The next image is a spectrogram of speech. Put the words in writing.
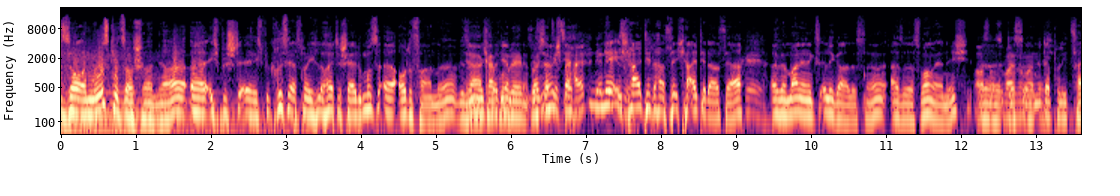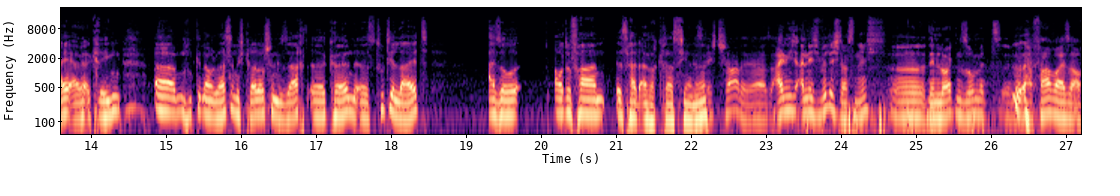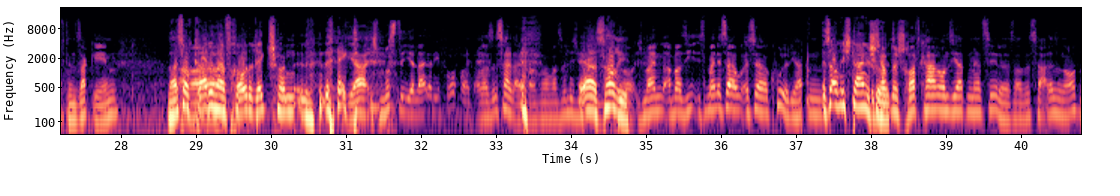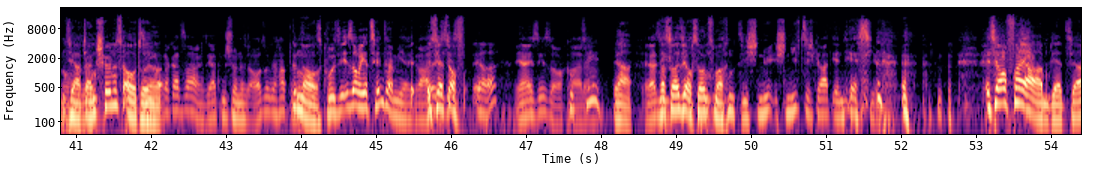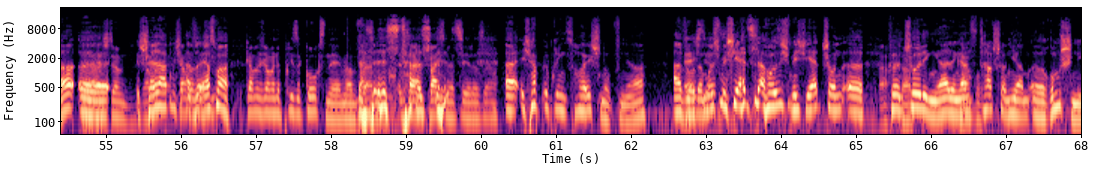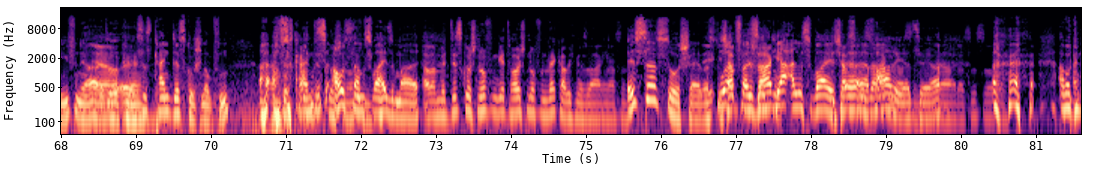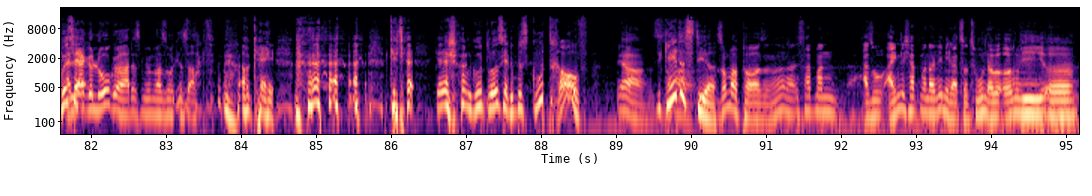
So, und los geht's auch schon, ja. Äh, ich, äh, ich begrüße erstmal die Leute, Shell. Du musst äh, Auto fahren, ne? Wir Ja, nämlich kein bei dir- Problem. wir Soll ich sind das jetzt hier bei- halten, Nee, nee, Käse? ich halte dir das, ich halte dir das, ja. Okay. Äh, wir machen ja nichts Illegales, ne? Also das wollen wir ja nicht, äh, dass wir mit der Polizei Ärger kriegen. Ähm, genau, du hast nämlich gerade auch schon gesagt, äh, Köln, äh, es tut dir leid. Also Autofahren ist halt einfach krass hier, Das ne? ist echt schade, ja. Also eigentlich, eigentlich will ich das nicht, äh, den Leuten so mit äh, meiner Fahrweise auf den Sack gehen. Du hast auch aber- gerade einer Frau direkt schon direkt. Ja, ich musste ihr leider die Vorfahrt, aber es ist halt einfach so. Was will ich Ja, machen? sorry. So, Ich meine, aber sie, ich meine, ist ja, ist ja cool. Die hatten, Ist auch nicht deine ich habe Schuld. eine Schrottkarre und sie hat einen Mercedes. Also ist ja alles in Ordnung. Sie hatte also, ein schönes Auto, sie, ja. wollte gerade sagen, sie hat ein schönes Auto gehabt. Genau. Ist cool. Sie ist auch jetzt hinter mir gerade. Ist Ich jetzt auf, ja, Ja, ich sehe es auch gerade. sie? Ja. Ja, sie- Was soll sie auch sonst machen? Sie schnü- schnieft sich gerade ihr Näschen. Ist ja auch Feierabend jetzt, ja. Ja, äh, stimmt. Shell hat mich, also erstmal, Kann man sich auch mal eine Prise Koks nehmen. am- Das am- ist- seinem das scheiß Mercedes, ja. äh, ich habe übrigens Heuschnupfen, ja. Also Echt da muss ich mich jetzt, da muss ich mich jetzt schon äh, Ach, für entschuldigen, ja, den ganzen. Tag schon hier am äh, rumschniefen, ja. Ja, also okay. äh, es ist kein Disco-Schnupfen. Es ist kein Aus-. Ausnahmsweise mal. Aber mit Disco-Schnupfen geht Heuschnupfen weg, habe ich mir sagen lassen. Ist das so, Shell? Was Ich du hab's mir sagen- dir alles weißt, Ich hab's äh, mir sagen erfahre lassen. jetzt ja. ja, das ist so. Aber du Ein bist ja, Allergologe hat es mir mal so gesagt. okay. geht, ja, geht ja schon gut los, ja. Du bist gut drauf. Ja. Wie geht es dir? Sommerpause, ne? Da ist, hat man, also eigentlich hat man da weniger zu tun, aber irgendwie äh,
